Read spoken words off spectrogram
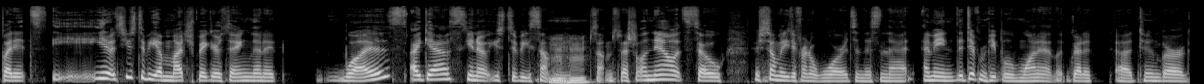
but it's you know, it's used to be a much bigger thing than it was, I guess. You know, it used to be something mm-hmm. something special, and now it's so there's so many different awards and this and that. I mean, the different people who won it, like Greta uh, Thunberg,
